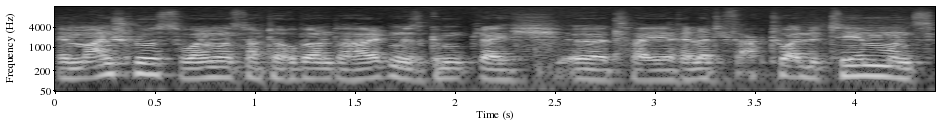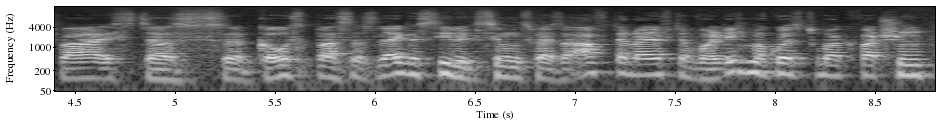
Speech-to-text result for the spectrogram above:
im Anschluss wollen wir uns noch darüber unterhalten. Es gibt gleich äh, zwei relativ aktuelle Themen. Und zwar ist das äh, Ghostbusters Legacy bzw. Afterlife. Da wollte ich mal kurz drüber quatschen.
